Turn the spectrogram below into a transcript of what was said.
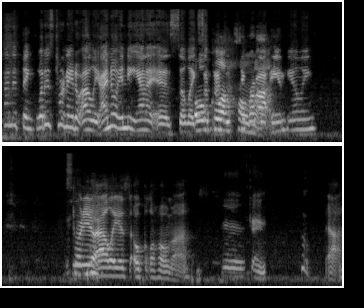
trying to think. What is Tornado Alley? I know Indiana is so like sometimes it's super hot and healing. tornado alley is oklahoma Mm, Okay. Yeah,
